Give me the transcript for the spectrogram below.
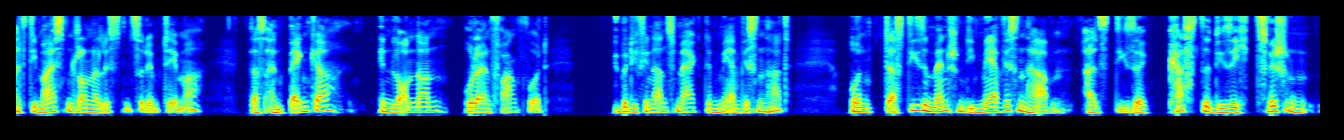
als die meisten Journalisten zu dem Thema dass ein Banker in London oder in Frankfurt über die Finanzmärkte mehr Wissen hat und dass diese Menschen, die mehr Wissen haben als diese Kaste, die sich zwischen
